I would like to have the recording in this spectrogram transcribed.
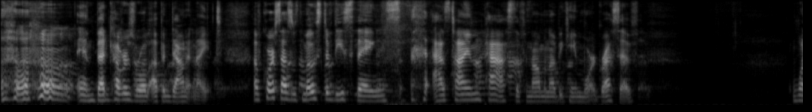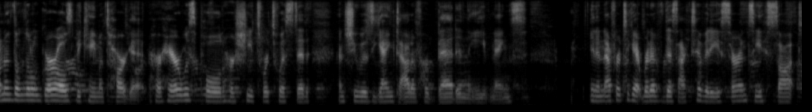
and bed covers rolled up and down at night. Of course, as with most of these things, as time passed, the phenomena became more aggressive. One of the little girls became a target. Her hair was pulled, her sheets were twisted, and she was yanked out of her bed in the evenings. In an effort to get rid of this activity, Surrency sought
